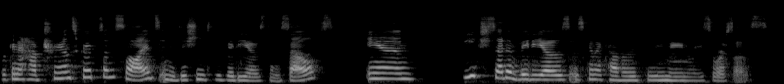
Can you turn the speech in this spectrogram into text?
We're going to have transcripts and slides in addition to the videos themselves, and each set of videos is going to cover three main resources.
